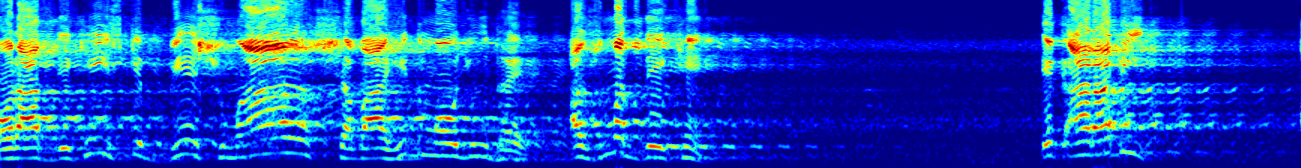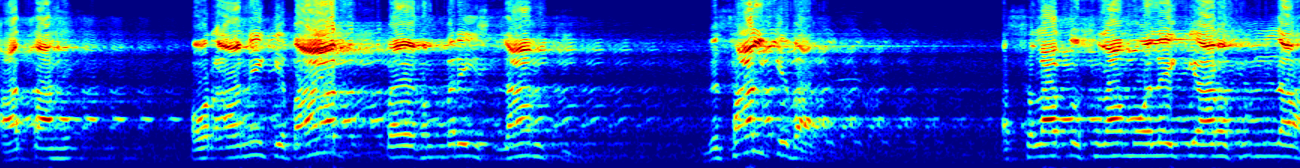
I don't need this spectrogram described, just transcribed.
और आप देखें, इसके बेशुमार शवाहिद मौजूद है। अजमत देखें। एक आराबी आता है और आने के बाद पैगंबर इस्लाम की विसाल के बाद। असलातम या रसूलुल्लाह।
